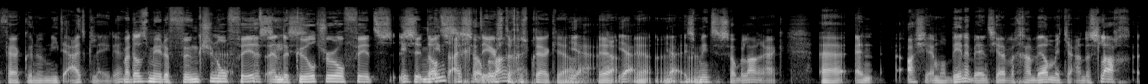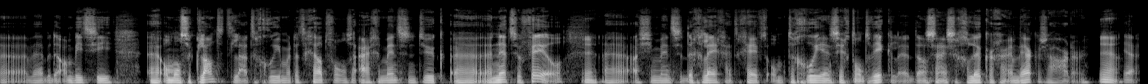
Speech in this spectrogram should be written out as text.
ver kunnen we hem niet uitkleden. Maar dat is meer de functional fit en de cultural fit. Is dat is eigenlijk het eerste gesprek. Ja, ja, ja, ja, ja, ja is minstens zo belangrijk. en als je eenmaal binnen bent, ja, we gaan wel met je aan de slag. we hebben de ambitie om onze klanten te laten groeien. Maar dat geldt voor onze eigen mensen natuurlijk net zoveel. als je mensen de gelegenheid geeft om te groeien en zich te ontwikkelen, dan zijn ze gelukkiger en werken ze harder. Ja. ja.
